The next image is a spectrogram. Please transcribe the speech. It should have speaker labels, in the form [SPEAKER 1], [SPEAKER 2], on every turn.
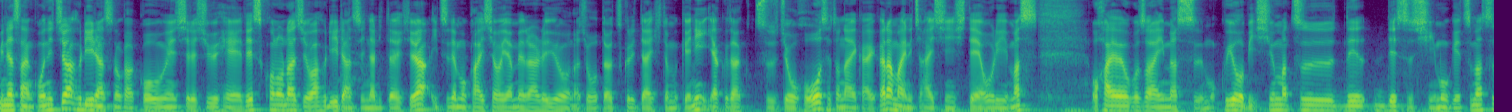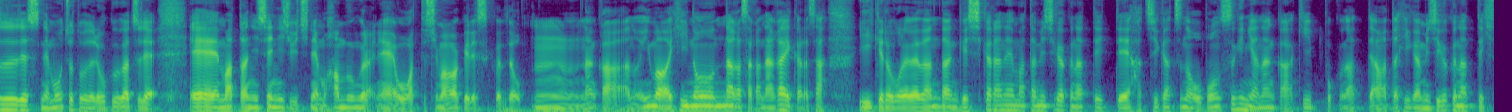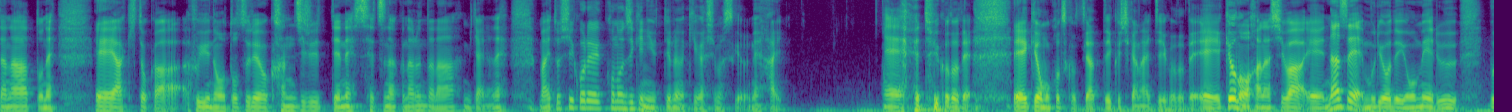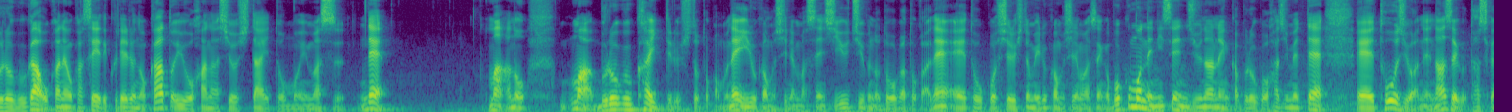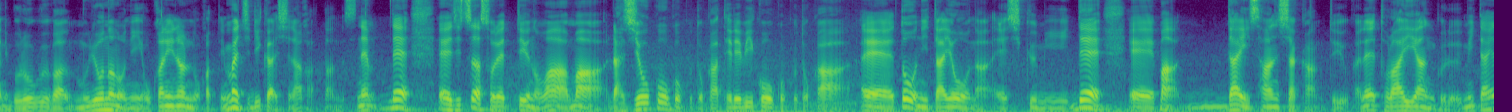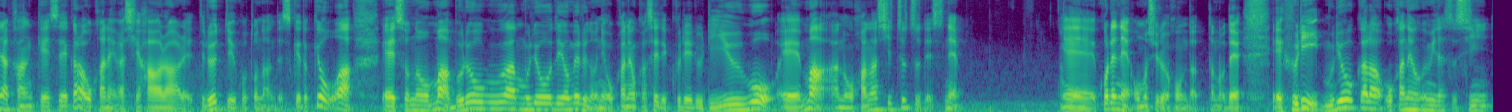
[SPEAKER 1] 皆さん、こんにちは。フリーランスの学校を運営している周平です。このラジオはフリーランスになりたい人や、いつでも会社を辞められるような状態を作りたい人向けに役立つ情報を瀬戸内海から毎日配信しております。おはようございます。木曜日、週末でですし、もう月末ですね。もうちょっとで6月で、えー、また2021年も半分ぐらいね、終わってしまうわけですけど、うん、なんか、あの、今は日の長さが長いからさ、いいけど、これがだんだん夏至からね、また短くなっていって、8月のお盆過ぎにはなんか秋っぽくなって、また日が短くなってきたなとね、えー、秋とか冬の訪れを感じるってね、切なくなるんだな、みたいなね。毎年これ、この時期に言ってるような気がしますけどね。はい。えー、ということで、えー、今日もコツコツやっていくしかないということで、えー、今日のお話は、えなぜ無料で読めるブログがお金を稼いでくれるのかというお話をしたいと思います。で、まああのまあ、ブログ書いてる人とかもねいるかもしれませんし YouTube の動画とかね、えー、投稿してる人もいるかもしれませんが僕もね2017年かブログを始めて、えー、当時はねなぜ確かにブログが無料なのにお金になるのかっていまいち理解してなかったんですね。で、えー、実はそれっていうのはまあラジオ広告とかテレビ広告とか、えー、と似たような仕組みで、えー、まあ第三者間というかねトライアングルみたいな関係性からお金が支払われてるっていうことなんですけど今日は、えー、そのまあブログが無料で読めるのにお金を稼いでくれる理由を、えー、まああの話しつつですねえー、これね、面白い本だったので、えー、フリー、無料からお金を生み出す新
